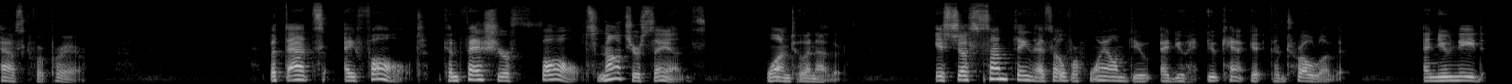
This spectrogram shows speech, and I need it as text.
ask for prayer. But that's a fault. Confess your faults, not your sins, one to another. It's just something that's overwhelmed you and you, you can't get control of it. And you need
